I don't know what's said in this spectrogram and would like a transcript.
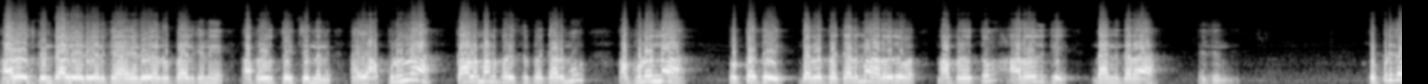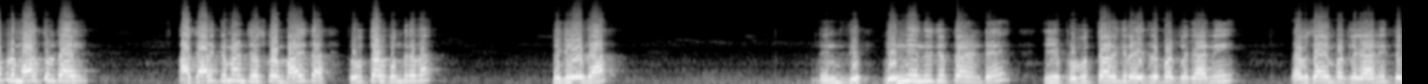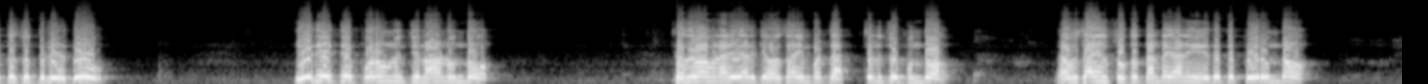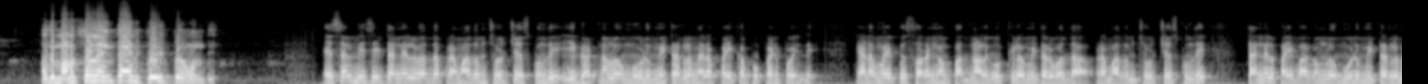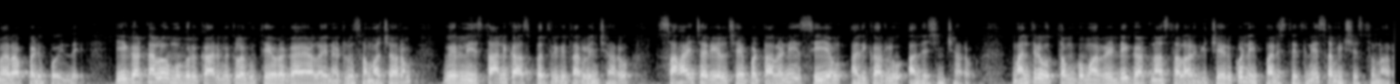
ఆ రోజు క్వింటాలు ఏడు వేలకి ఏడు వేల రూపాయలకని ఆ ప్రభుత్వం ఇచ్చిందని. అవి అప్పుడున్న కాలమాన పరిస్థితి ప్రకారము అప్పుడున్న ఉత్పత్తి ధరల ప్రకారము ఆ రోజు మా ప్రభుత్వం ఆ రోజుకి దాని ధర ఇచ్చింది. ఎప్పటికప్పుడు మారుతుంటాయి. ఆ కార్యక్రమాన్ని చేసుకోవడం బాధ్యత ప్రభుత్వాలకు ఉంది కదా? మీకు లేదా? ఇవన్నీ ఇవన్నీ ఎందుకు చెప్తానంటే ఈ ప్రభుత్వానికి రైతుల పట్ల కానీ వ్యవసాయం పట్ల కానీ చిత్తశుద్ధి లేదు. ఏదైతే పూర్వం నుంచి నాడు ఉందో చంద్రబాబు నాయుడు గారికి వ్యవసాయం పట్ల చిన్నచూపు ఉందో వ్యవసాయం సొంత దండగానే ఏదైతే పేరుందో అది మనసులో ఇంకా ఆయన పెరిగిపోయి ఉంది. ఎస్ఎల్బీసీ టన్నెల్ వద్ద ప్రమాదం చోటు చేసుకుంది. ఈ ఘటనలో మూడు మీటర్ల మేర పైకప్పు పడిపోయింది. ఎడమవైపు సొరంగం పద్నాలుగు కిలోమీటర్ వద్ద ప్రమాదం చోటు చేసుకుంది. టన్నెల్ పైభాగంలో మూడు మీటర్ల మేర పడిపోయింది. ఈ ఘటనలో ముగ్గురు కార్మికులకు తీవ్ర గాయాలైనట్లు సమాచారం వీరిని స్థానిక ఆసుపత్రికి తరలించారు. సహాయ చర్యలు చేపట్టాలని సీఎం అధికారులు ఆదేశించారు. మంత్రి ఉత్తమ్ కుమార్ రెడ్డి ఘటనా స్థలానికి చేరుకొని పరిస్థితిని సమీక్షిస్తున్నారు.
